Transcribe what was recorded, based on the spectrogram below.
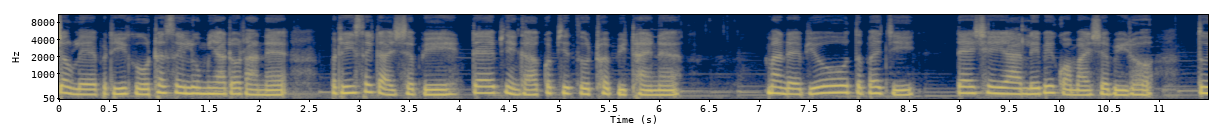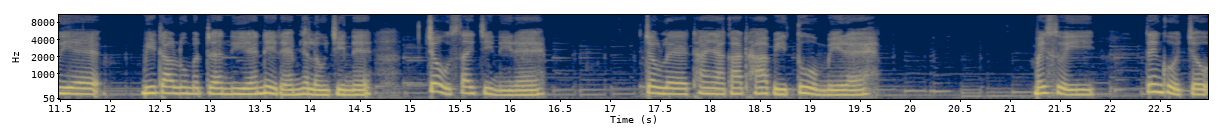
ကျုပ်လည်းပတိကိုထက်စိတ်လို့မရတော့တာနဲ့ပတိစိတ်တိုင်ရက်ပြီးတဲပြင်ကကွက်ပြစ်သူထွက်ပြီးထိုင်နေမှန်တယ်ပြို့တပတ်ကြီးတဲချေရလေးပိတ်ကွာမှရက်ပြီးတော့သူ့ရဲ့မိတောက်လူမတန်နေရနေတဲ့မျက်လုံးကြီးနဲ့ကျုပ်စိုက်ကြည့်နေတယ်ကျုပ်လည်းထိုင်ရကထားပြီးသူ့ကိုမေးတယ်မိတ်ဆွေကြီးတင့်ကိုကျုပ်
